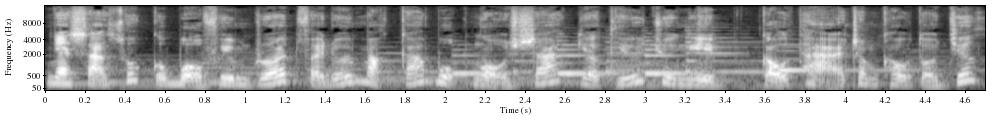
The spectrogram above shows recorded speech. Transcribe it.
nhà sản xuất của bộ phim Road phải đối mặt cáo buộc ngộ sát do thiếu chuyên nghiệp, cẩu thả trong khâu tổ chức.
